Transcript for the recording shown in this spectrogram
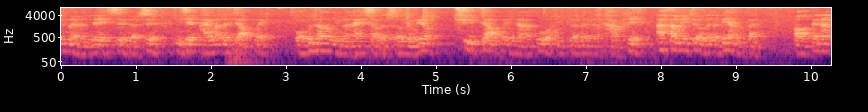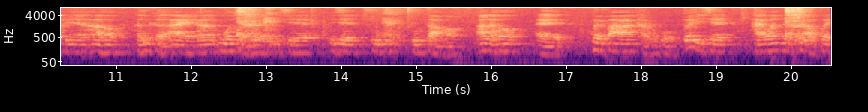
之门很类似的是一些台湾的教会。我不知道你们还小的时候有没有去教会拿过一个那个卡片啊，上面就有那个亮粉哦，在那边啊，然后很可爱啊，摸起来的一些一些粗粗糙哦啊，然后诶会发糖果，所以以前台湾的教会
